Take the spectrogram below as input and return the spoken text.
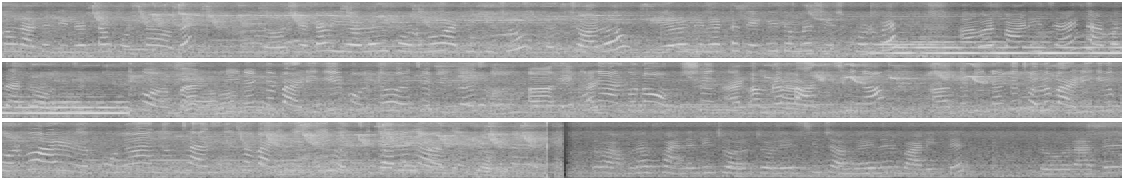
কারণ রাতে ডিনারটাও করতে হবে। তো সেটাও ইয়েলোই করব আজকে কিছু। তো চলো ইয়েলো ডিনারটা দেখেই তোমরা শেষ করবে। আবার বাড়ি যাই তারপর দেখা হচ্ছে। ডিনারটা বাড়ি গিয়ে করতে হয়েছে বিকজ এখানে আর কোনো অপশন আমরা পাচ্ছি না। তো ডিনারটা চলো বাড়ি গিয়ে করব আর ফোনেও একদম চার্জ নেই সব বাড়ি যেতেই হচ্ছে। চলো যাওয়া যাক। তো আমরা ফাইনালি চলে এসেছি চন্দ্রনীদের বাড়িতে। তো রাতের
